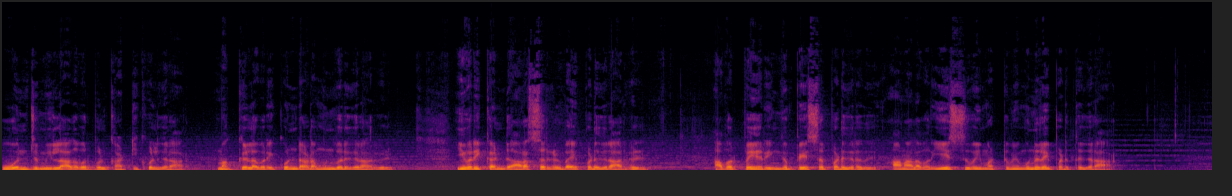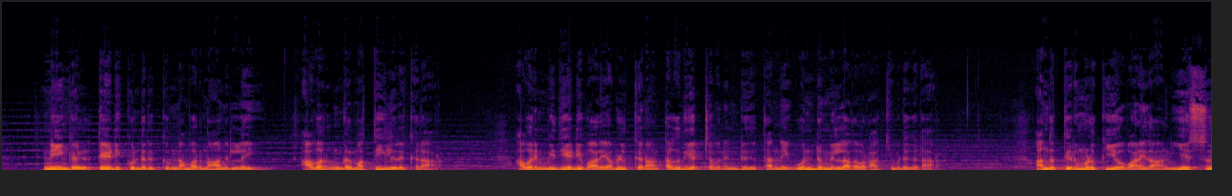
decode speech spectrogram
ஒன்றும் இல்லாதவர் போல் காட்டிக்கொள்கிறார் மக்கள் அவரை கொண்டாட முன்வருகிறார்கள். இவரை கண்டு அரசர்கள் பயப்படுகிறார்கள். அவர் பெயர் எங்கும் பேசப்படுகிறது ஆனால் அவர் இயேசுவை மட்டுமே முன்னிலைப்படுத்துகிறார். நீங்கள் தேடிக்கொண்டிருக்கும் நபர் நான் இல்லை அவர் உங்கள் மத்தியில் இருக்கிறார். அவரின் மிதியடி வாரை அவிழ்க்க நான் தகுதியற்றவன் என்று தன்னை ஒன்றும் இல்லாதவராக்கி விடுகிறார் அந்த திருமுழுக்கு யோவானை தான் இயேசு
